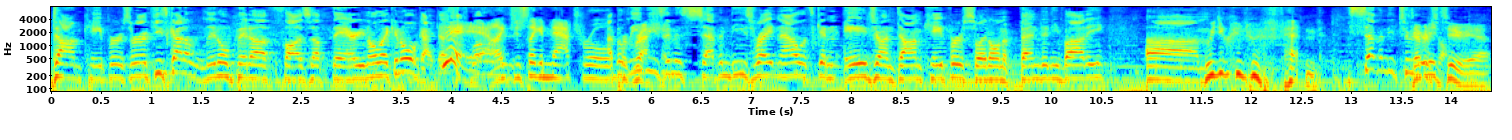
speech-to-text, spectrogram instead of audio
Dom Capers, or if he's got a little bit of fuzz up there, you know, like an old guy does. Yeah, well. yeah, like just like a natural I believe he's in his 70s right now. Let's get an age on Dom Capers so I don't offend anybody. Um, Who you offend? 72, years old. 72, yeah.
